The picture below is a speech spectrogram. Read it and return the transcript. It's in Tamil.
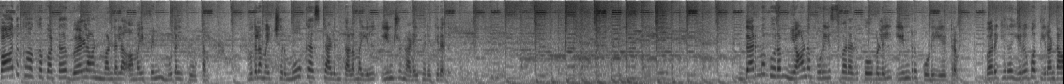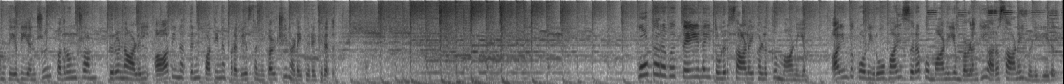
பாதுகாக்கப்பட்ட வேளாண் மண்டல அமைப்பின் முதல் கூட்டம். முதலமைச்சர் மு க ஸ்டாலின் தலைமையில் இன்று நடைபெறுகிறது. தர்மபுரம் ஞானபுரீஸ்வரர் கோவிலில் இன்று கொடியேற்றம். வருகிற இருபத்தி இரண்டாம் தேதியன்று பதினொன்றாம் திருநாளில் ஆதீனத்தின் பட்டின பிரவேச நிகழ்ச்சி நடைபெறுகிறது. கூட்டுறவு தேயிலை தொழிற்சாலைகளுக்கு மானியம். ஐந்து கோடி ரூபாய் சிறப்பு மானியம் வழங்கி அரசாணை வெளியீடு.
